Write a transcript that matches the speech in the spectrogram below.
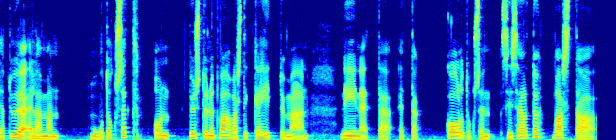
ja työelämän muutokset, on pystynyt vahvasti kehittymään niin, että, että koulutuksen sisältö vastaa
